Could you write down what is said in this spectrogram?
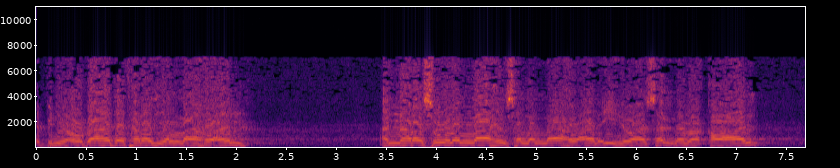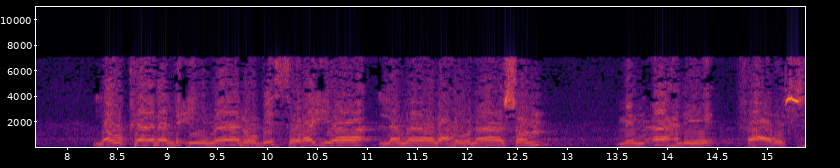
بن عبادة رضي الله عنه أن رسول الله صلى الله عليه وسلم قال لو كان الإيمان بالثريا لناله ناس من أهل فارس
